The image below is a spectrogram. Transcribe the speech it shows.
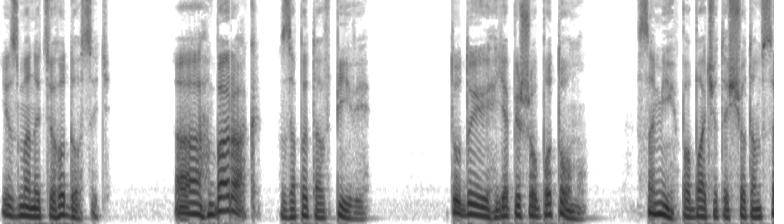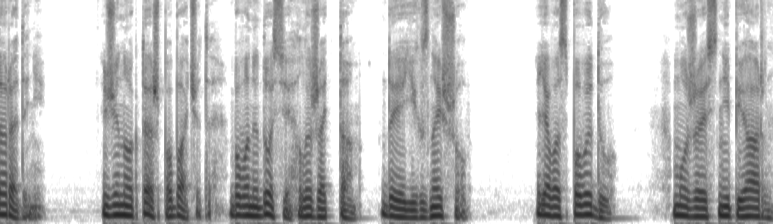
і з мене цього досить. А барак? запитав піві. Туди я пішов по тому. Самі побачите, що там всередині. Жінок теж побачите, бо вони досі лежать там, де я їх знайшов. Я вас поведу. Може, Сніпі Арн?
